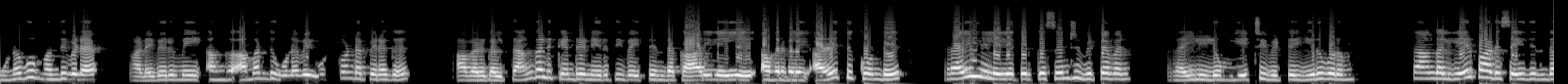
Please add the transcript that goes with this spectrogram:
உணவும் வந்துவிட அனைவருமே அங்கு அமர்ந்து உணவை உட்கொண்ட பிறகு அவர்கள் தங்களுக்கென்று நிறுத்தி வைத்திருந்த காரிலேயே அவர்களை அழைத்து கொண்டு ரயில் நிலையத்திற்கு சென்று விட்டவன் ரயிலிலும் ஏற்றிவிட்டு இருவரும் தாங்கள் ஏற்பாடு செய்திருந்த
